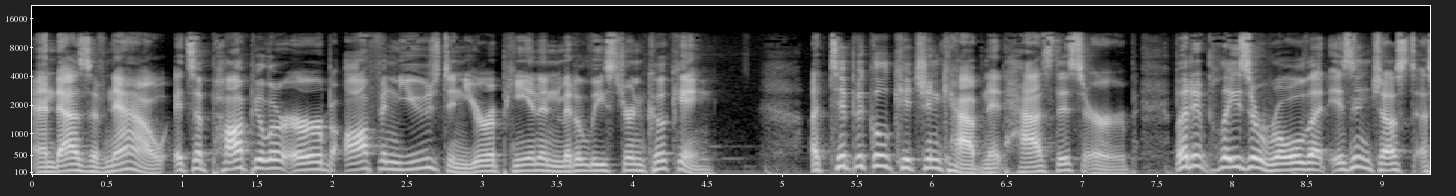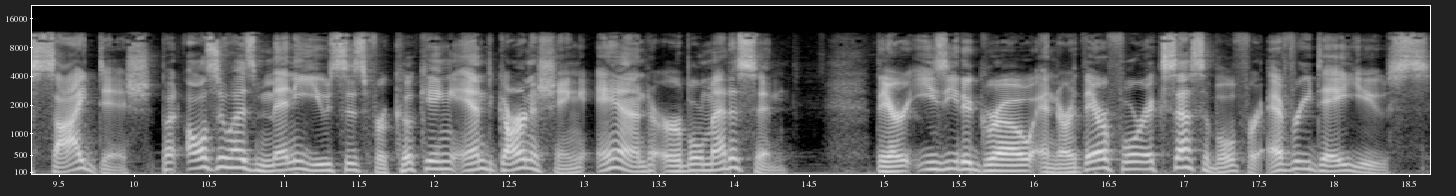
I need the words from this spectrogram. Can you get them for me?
And as of now, it's a popular herb often used in European and Middle Eastern cooking. A typical kitchen cabinet has this herb, but it plays a role that isn't just a side dish, but also has many uses for cooking and garnishing and herbal medicine. They are easy to grow and are therefore accessible for everyday use.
